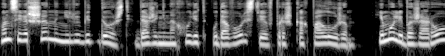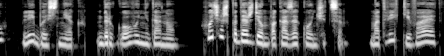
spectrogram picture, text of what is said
Он совершенно не любит дождь, даже не находит удовольствия в прыжках по лужам. Ему либо жару, либо снег. Другого не дано. «Хочешь, подождем, пока закончится?» Матвей кивает,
